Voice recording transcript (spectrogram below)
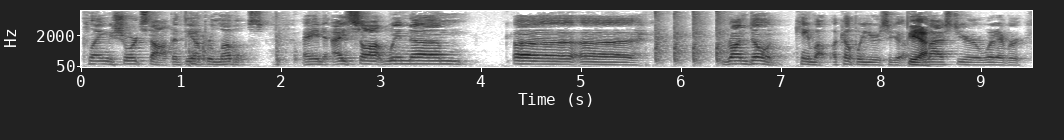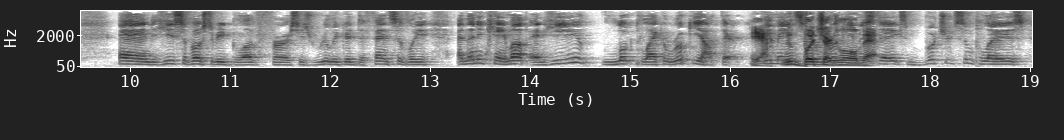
playing the shortstop at the upper levels. I mean, I saw it when um, uh, uh, Rondon came up a couple years ago, Yeah. last year or whatever. And he's supposed to be glove first. He's really good defensively. And then he came up and he looked like a rookie out there. Yeah, he he butchered a rookie little bit. mistakes, butchered some plays.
